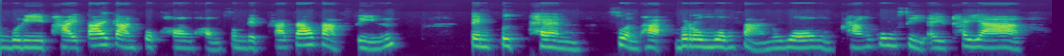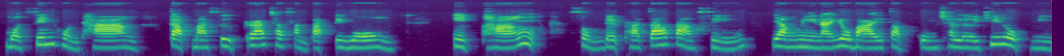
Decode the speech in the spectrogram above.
นบุรีภายใต้การปกครองของสมเด็จพระเจ้าตากสิน เป็นปึกแผ่น ส่วนพระบรมวงศานุวงศ์ครั้งกรุงศรีอยุธยา หมดสิ้นหนทาง กลับมาสืบราชสันตติวงศ์อีกทั้ง สมเด็จพระเจ้าตากสิน ยังมีนโยบายจับกลุ่มเฉลยที่หลบหนี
